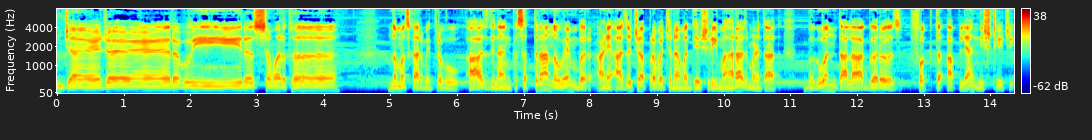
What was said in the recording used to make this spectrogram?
जय जय रघुवीर समर्थ। नमस्कार मित्र हो आज दिनांक सतरा नोव्हेंबर आणि आजच्या प्रवचनामध्ये श्री महाराज म्हणतात भगवंताला गरज फक्त आपल्या निष्ठेची.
